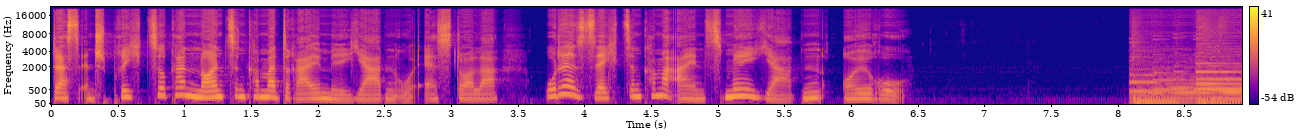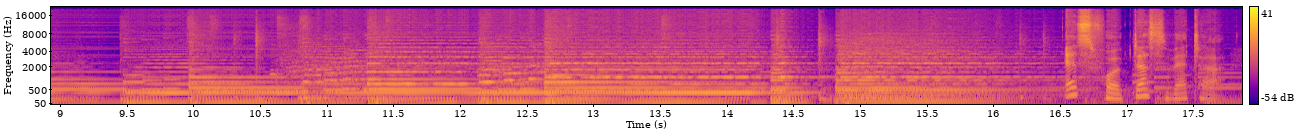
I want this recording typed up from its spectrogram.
Das entspricht ca. 19,3 Milliarden US-Dollar oder 16,1 Milliarden Euro. Es folgt das Wetter.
